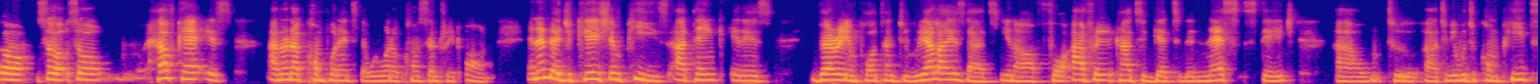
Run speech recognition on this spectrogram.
So so so healthcare is another component that we want to concentrate on, and then the education piece. I think it is very important to realize that you know for Africa to get to the next stage, uh, to uh, to be able to compete,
